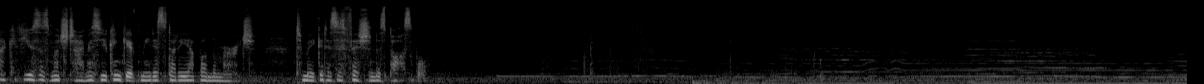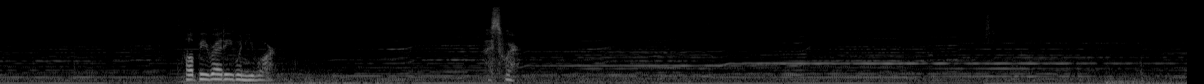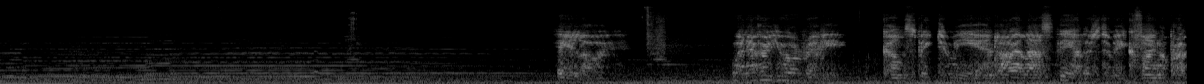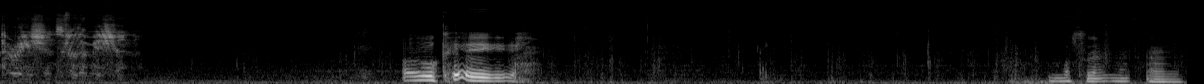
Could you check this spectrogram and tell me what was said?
I could use as much time as you can give me to study up on the merge, to make it as efficient as possible. I'll be ready when you are. I swear. What's that? Um,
